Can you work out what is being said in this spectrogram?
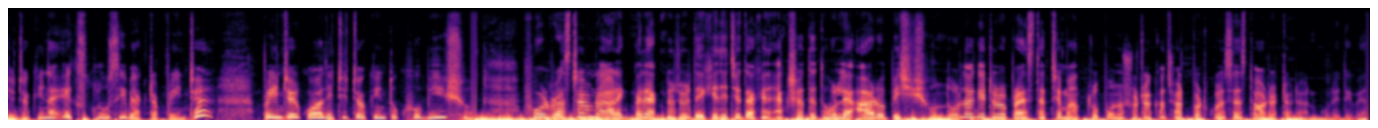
যেটা কিনা এক্সক্লুসিভ একটা প্রিন্ট হ্যাঁ? প্রিন্টের কোয়ালিটিটা কিন্তু খুবই সুন্দর ফুল ড্রেসটা আমরা আরেকবার এক নজর দেখে দিচ্ছি। দেখেন, একসাথে ধরলে আরও বেশি সুন্দর লাগে। এটারও প্রাইস থাকছে মাত্র পনেরোশো টাকা। ঝটপট করে শেষটা অর্ডারটা ডান করে দেবেন।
